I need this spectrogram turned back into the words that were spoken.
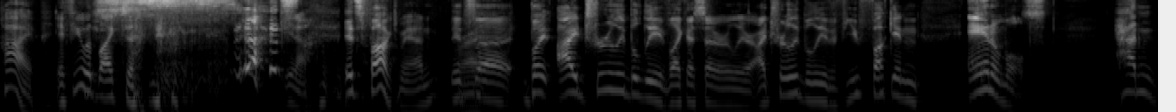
Hi, if you would like to, yeah, it's, you know, it's fucked, man. It's Right. uh but I truly believe, like I said earlier, I truly believe if you fucking animals hadn't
